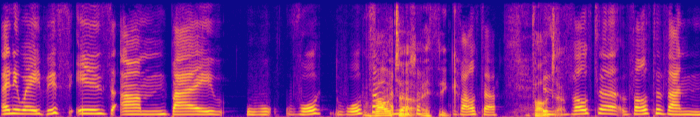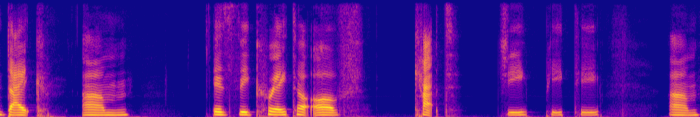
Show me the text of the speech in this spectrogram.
Anyway, this is um by w- Walter. Walter, sure. I think. Walter. Walter. Walter. Walter van Dyke. Um, is the creator of Cat GPT. Um,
